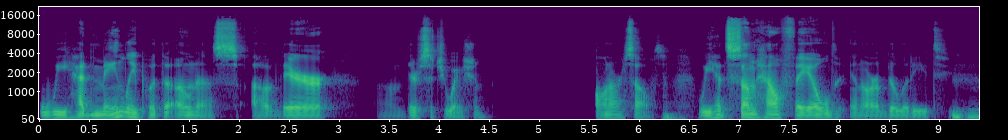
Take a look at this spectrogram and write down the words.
we had mainly put the onus of their um, their situation on ourselves. We had somehow failed in our ability to Mhm.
